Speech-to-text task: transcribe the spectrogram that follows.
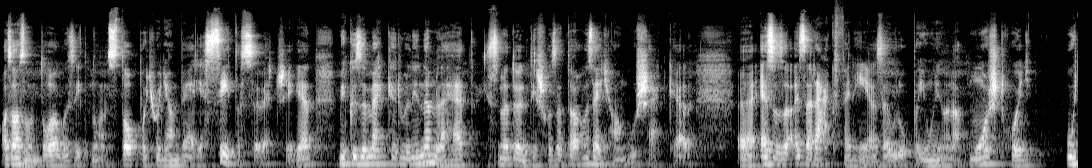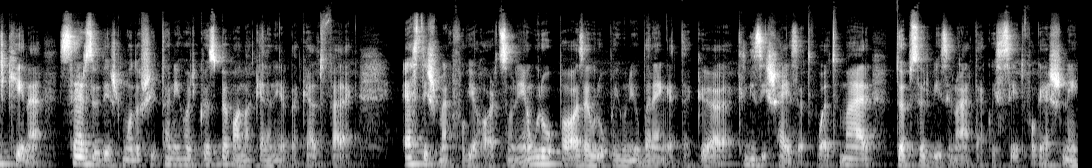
az azon dolgozik non-stop, hogy hogyan verje szét a szövetséget, miközben megkerülni nem lehet, hiszen a döntéshozatalhoz egy hangúság kell. Ez, az, ez a rákfené az Európai Uniónak most, hogy úgy kéne szerződést módosítani, hogy közben vannak ellenérdekelt felek. Ezt is meg fogja harcolni Európa, az Európai Unióban rengeteg krízis helyzet volt már, többször vizionálták, hogy szét fog esni,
